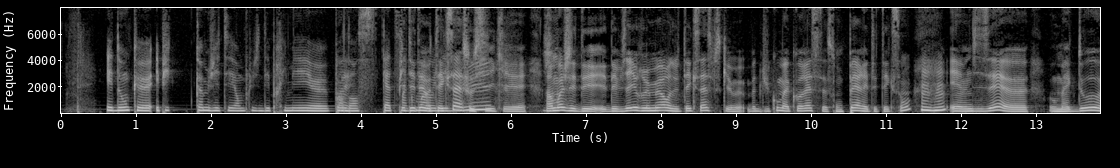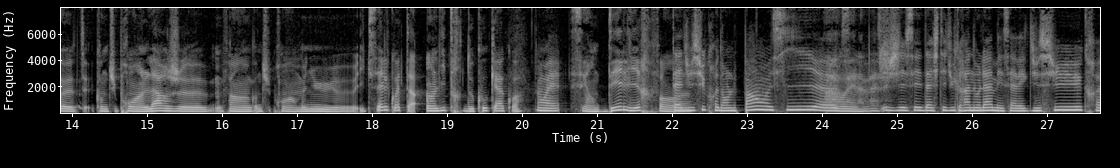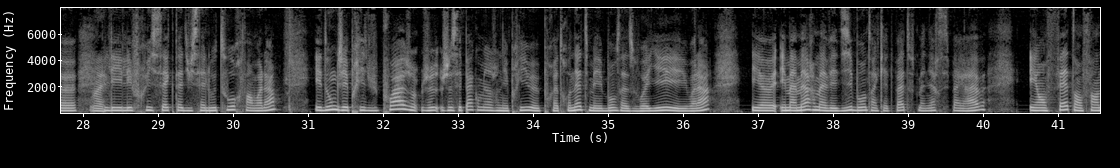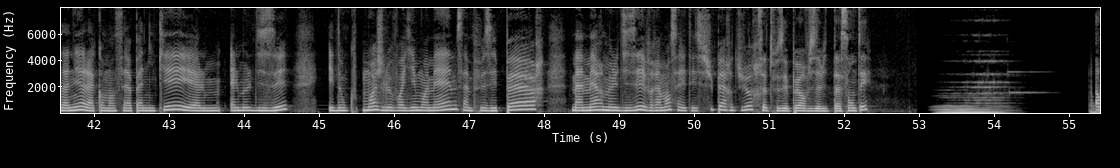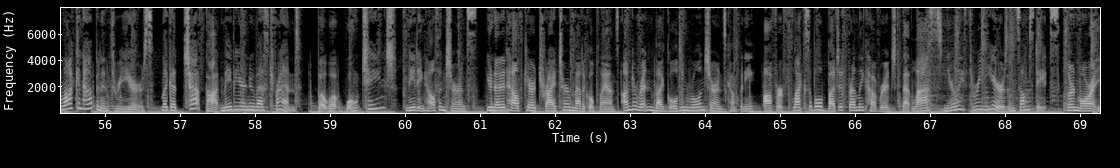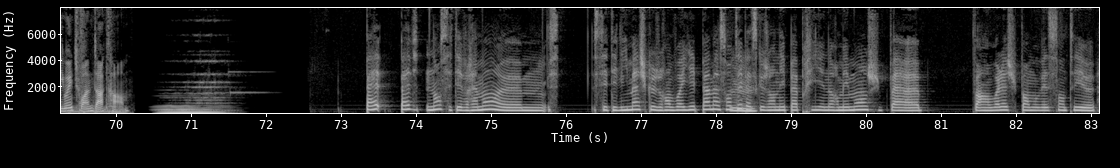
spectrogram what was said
Et donc, euh, et puis, comme j'étais en plus déprimée euh, pendant 4 Puis 5 t'étais mois au Texas début, aussi, qui est. Enfin, moi j'ai des, des vieilles rumeurs du Texas parce que bah, du coup ma choresse, son père était texan Mhm. et elle me disait euh, au McDo euh, quand tu prends un large, euh, enfin quand tu prends un menu XL quoi, t'as un litre de Coca quoi. Ouais. C'est un délire. Enfin. T'as du sucre dans le pain aussi. Ah ouais la vache. J'ai essayé d'acheter du granola, mais c'est avec du sucre. Ouais. les, les fruits secs, t'as du sel autour. Enfin voilà. Et donc j'ai pris du poids. Je, je sais pas combien j'en ai pris euh, pour être honnête, mais bon, ça se voyait et voilà. Et, euh, et ma mère m'avait dit bon, t'inquiète pas, de toute manière, c'est pas grave. Et en fait, en fin d'année, elle a commencé à paniquer et elle, elle me le disait. Et donc moi, je le voyais moi-même, ça me faisait peur. Ma mère me le disait et vraiment, ça a été super dur. Ça te faisait peur vis-à-vis de ta santé? A lot can happen in three years, like a chatbot may be your new best friend. But what won't change? Needing health insurance. United Healthcare Tri Term Medical Plans, underwritten by Golden Rule Insurance Company, offer flexible, budget friendly coverage that lasts nearly three years in some states. Learn more at uh1.com. Pas, pas- non, c'était vraiment. euh, c'était l'image que je renvoyais, pas ma santé, Mhm. parce que j'en ai pas pris énormément. Je suis pas. Enfin, voilà, je suis pas en mauvaise santé. euh,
